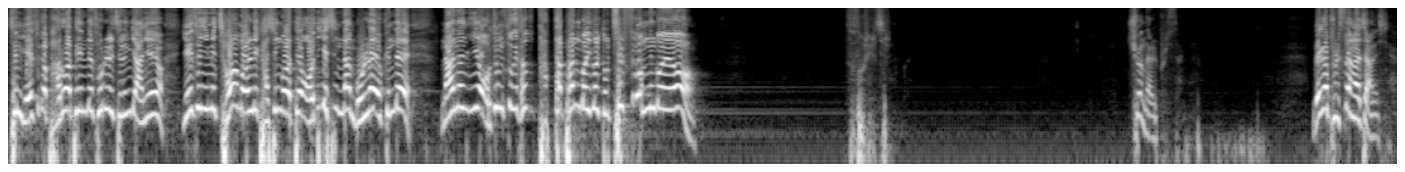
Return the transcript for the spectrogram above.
지금 예수가 바로 앞에 있는데 소리를 지르는 게 아니에요. 예수님이 저 멀리 가신 것 같아요. 어디 계신지 난 몰라요. 근데 나는 이 어둠 속에서도 답답한 거 이걸 놓칠 수가 없는 거예요. 소리를 지르는 거예요. 주여 나를 불쌍히 내가 불쌍하지 않으시냐?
